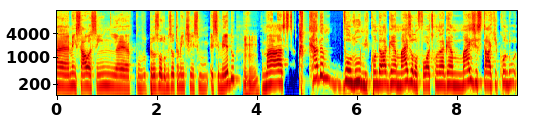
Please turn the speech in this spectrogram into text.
é, mensal, assim, é, com- pelos volumes, eu também tinha esse, esse medo. Uhum. Mas a cada volume, quando ela ganha mais holofotes, quando ela ganha mais destaque, quando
